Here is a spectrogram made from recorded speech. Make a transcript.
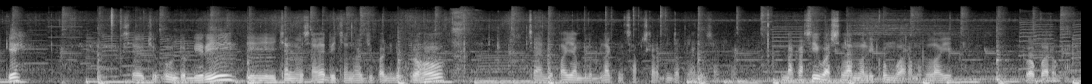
oke saya undur diri di channel saya di channel Jupani Nugroho jangan lupa yang belum like dan subscribe untuk subscribe Terima kasih. Wassalamualaikum warahmatullahi wabarakatuh.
